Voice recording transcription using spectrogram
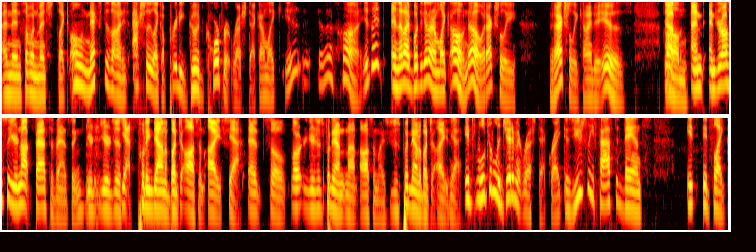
and then someone mentions like, "Oh, next design is actually like a pretty good corporate rush deck." I'm like, "I- uh, "Huh, is it?" And then I put together, I'm like, "Oh no, it actually, it actually kind of is." Yeah, Um, and and you're also you're not fast advancing. You're you're just Yes. putting down a bunch of awesome ice. Yeah. and so or you're just putting down not awesome ice. You're just putting down a bunch of ice. Yeah, it, well, it's a legitimate rush deck, right? Because usually fast advance, it, it's like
